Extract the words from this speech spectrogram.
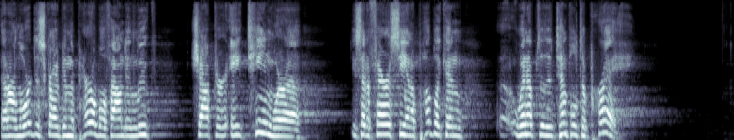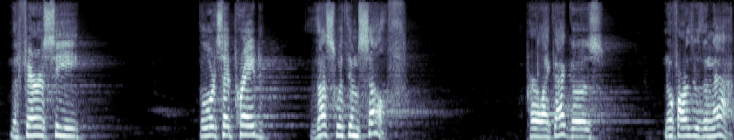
that our Lord described in the parable found in Luke chapter 18, where a, he said a Pharisee and a publican uh, went up to the temple to pray. The Pharisee, the Lord said, prayed thus with himself. Prayer like that goes no farther than that.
